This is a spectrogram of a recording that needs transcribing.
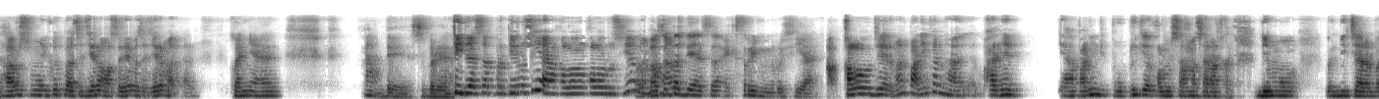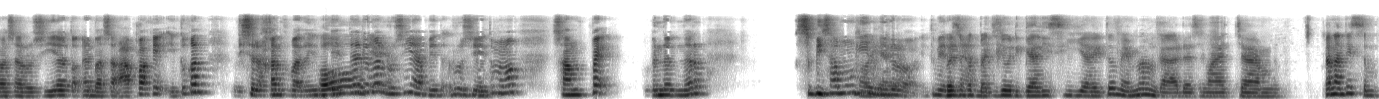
harus mengikut bahasa Jerman Austria bahasa Jerman kan. Bukannya ada ya sebenarnya. tidak seperti Rusia kalau kalau Rusia memang Maksudnya dia se ekstrim Rusia. kalau Jerman paling kan ha- hanya ya paling di publik ya kalau misalnya masyarakat dia mau berbicara bahasa Rusia atau eh bahasa apa kayak itu kan diserahkan kepada Oh, beda dengan iya. Rusia beda Rusia itu memang sampai benar-benar sebisa mungkin Oh, iya. gitu loh itu Gue bedanya sempat baca juga di Galicia itu memang nggak ada semacam kan nanti se-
